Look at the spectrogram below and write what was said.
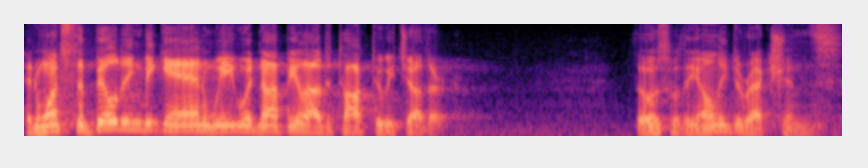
And once the building began, we would not be allowed to talk to each other. Those were the only directions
